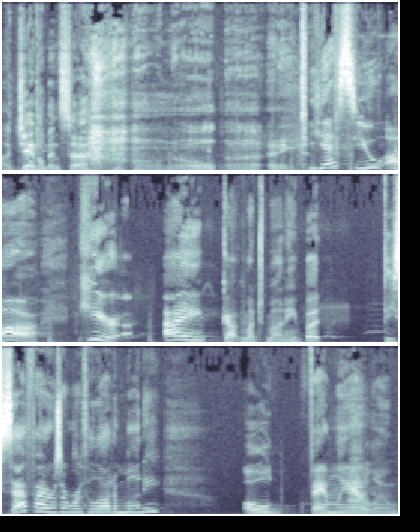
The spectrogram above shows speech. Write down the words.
a gentleman, sir. Oh, no, I ain't. Yes, you are. Here, I ain't got much money, but these sapphires are worth a lot of money. Old family heirloom.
